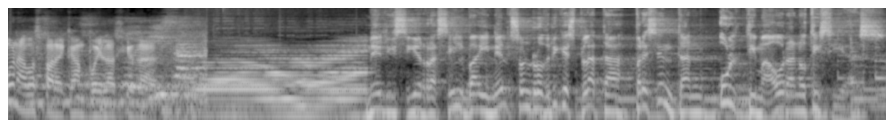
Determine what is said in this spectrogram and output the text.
una voz para el campo y la ciudad. Nelly Sierra Silva y Nelson Rodríguez Plata presentan Última Hora Noticias.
